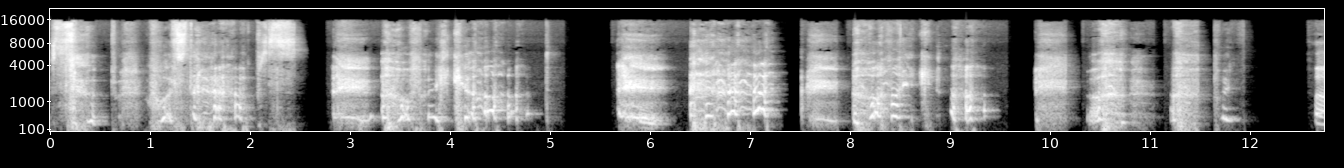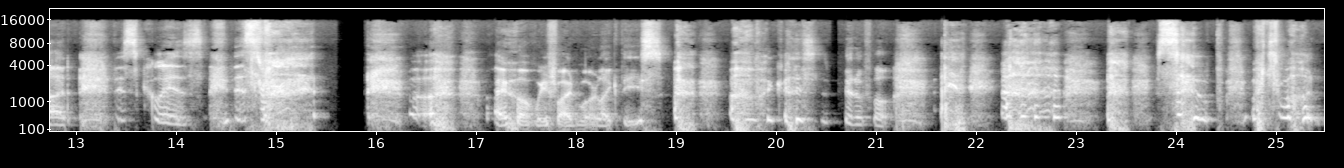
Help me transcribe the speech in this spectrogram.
So, what's the haps? Oh my god. oh my god. Oh, oh my god. This quiz. This. Uh, I hope we find more like these. Oh my god, this is beautiful. Soup, which one?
